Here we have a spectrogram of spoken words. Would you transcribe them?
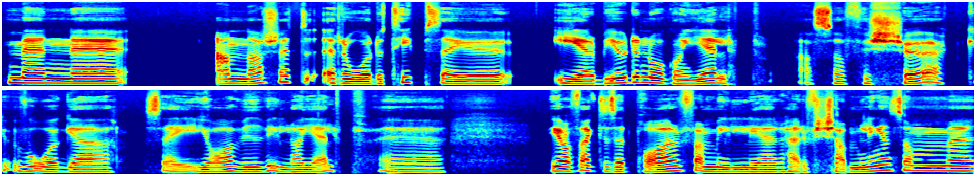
Men eh, annars ett råd och tips är ju erbjuder någon hjälp. Alltså försök våga säga ja, vi vill ha hjälp. Eh, vi har faktiskt ett par familjer här i församlingen som eh,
